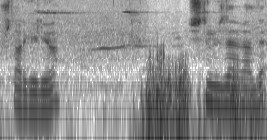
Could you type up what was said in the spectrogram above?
Kuşlar geliyor. Üstümüzde herhalde.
